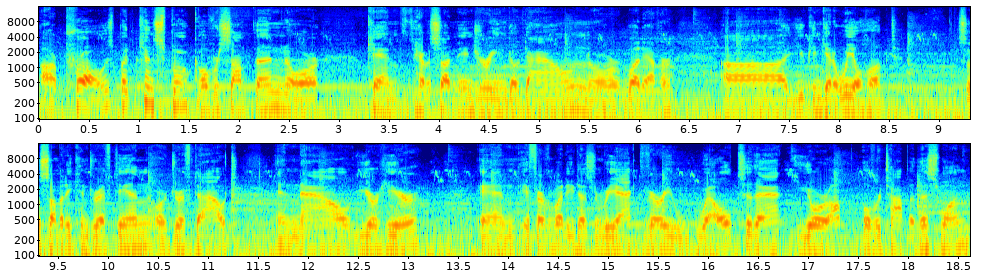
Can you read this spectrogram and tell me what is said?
are pros, but can spook over something or can have a sudden injury and go down or whatever. Uh, you can get a wheel hooked, so somebody can drift in or drift out, and now you're here. And if everybody doesn't react very well to that, you're up over top of this one.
